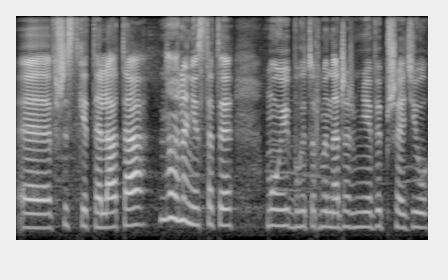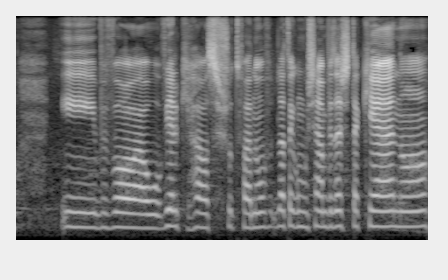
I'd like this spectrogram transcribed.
e, wszystkie te lata, no ale niestety mój były tour manager mnie wyprzedził i wywołał wielki chaos wśród fanów, dlatego musiałam wydać takie, no,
